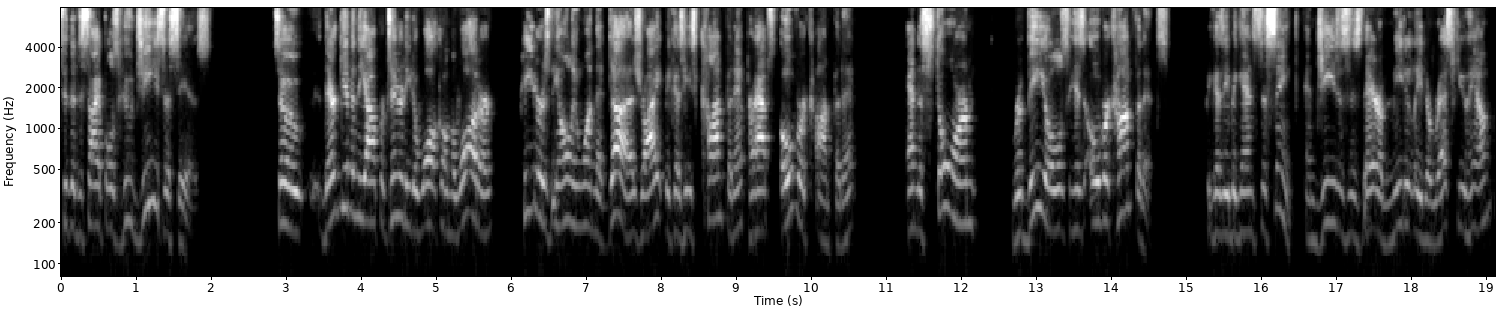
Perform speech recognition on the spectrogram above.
to the disciples who Jesus is. So they're given the opportunity to walk on the water. Peter is the only one that does, right? Because he's confident, perhaps overconfident. And the storm reveals his overconfidence because he begins to sink. And Jesus is there immediately to rescue him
